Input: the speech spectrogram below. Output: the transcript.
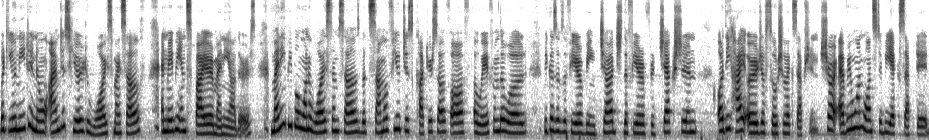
But you need to know I'm just here to voice myself and maybe inspire many others. Many people want to voice themselves, but some of you just cut yourself off away from the world because of the fear of being judged, the fear of rejection, or the high urge of social acceptance. Sure, everyone wants to be accepted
